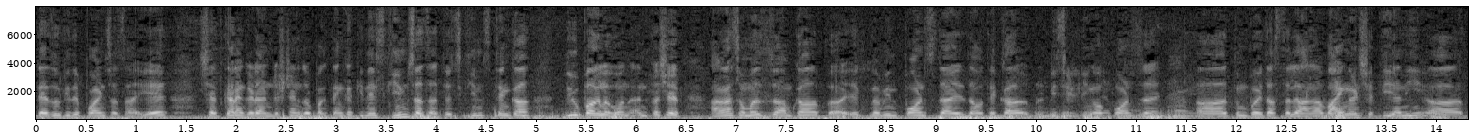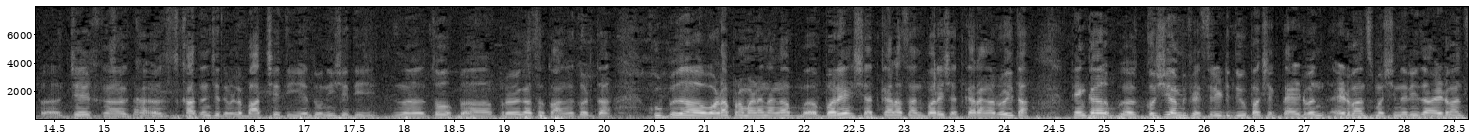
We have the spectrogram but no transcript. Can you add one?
तेजो कितें पॉयंट्स आसा हे शेतकारां कडेन अंडरस्टँड जावपाक तांकां कितें स्किम्स आसा त्यो स्किम्स तांकां दिवपाक लागून आनी तशेंच हांगा समज आमकां एक नवीन पॉण्ड्स जाय जावं ताका डिसिल्टींग ऑफ पॉण्ड्स जाय तुमी पळयता आसतले हांगा वांयगण शेती आनी जे खातन शेती म्हणल्यार भात शेती हे दोनी शेतीचो प्रयोग आसा तो हांगा करता. खूब व्हडा प्रमाणान हांगा बरे शेतकार आसा आनी बरे शेतकार हांगा रोयता. तांकां कशी आमी फेसिलिटी दिवपाक शकता? एडवान एडवान्स मशिनरी जावं एडवान्स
